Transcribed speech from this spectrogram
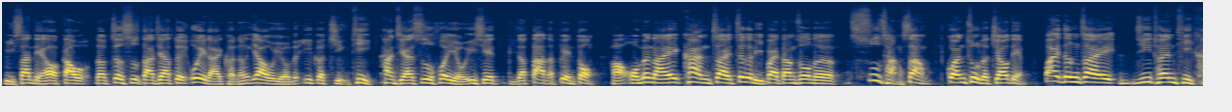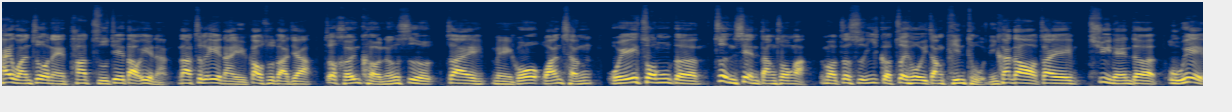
比三点二高，那这是大家对未来可能要有的一个警惕，看起来是会有一些比较大的变动。好，我们来看在这个礼拜当中的市场上关注的焦点，拜登在 G20 开完之后呢，他直接到越南。那这个越南也告诉大家，这很可能是在美国完成围中的阵线当中啊。那么这是一个最后一张拼图。你看到在去年的五月，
